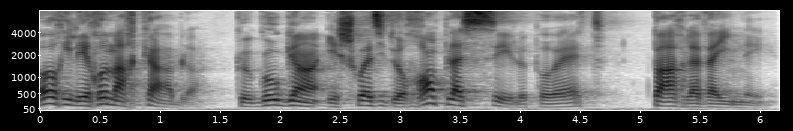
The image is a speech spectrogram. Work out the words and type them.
Or, il est remarquable que Gauguin ait choisi de remplacer le poète par la vainée.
